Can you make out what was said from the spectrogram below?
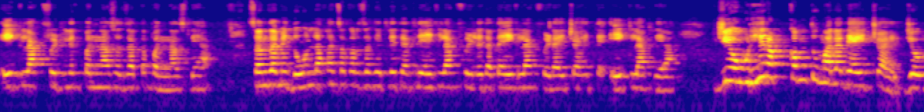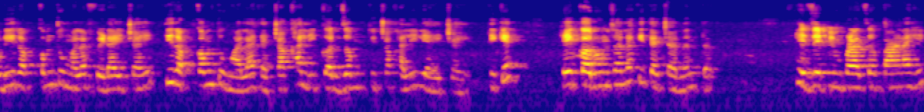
एक लाख फेडलेत पन्नास हजार तर पन्नास लिहा. समजा मी दोन लाखाचं कर्ज घेतले त्यातले एक लाख फेडलेत आता एक लाख फेडायचे आहे ते एक लाख लिहा. जेवढी रक्कम तुम्हाला द्यायची आहे जेवढी रक्कम तुम्हाला फेडायची आहे ती रक्कम तुम्हाला त्याच्याखाली कर्जमुक्तीच्या खाली लिहायची आहे. ठीक आहे? हे करून झालं की त्याच्यानंतर हे जे पिंपळाचं पान आहे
